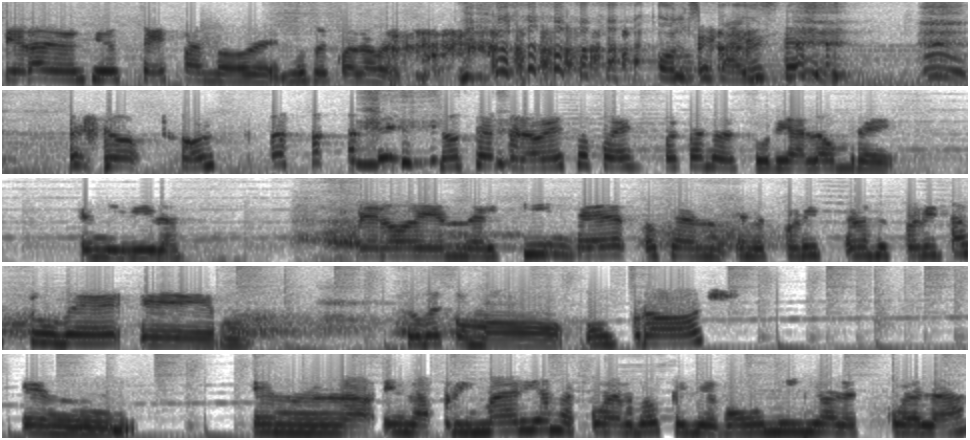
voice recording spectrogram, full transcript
era de haber sido Estefano, de no sé cuál haber Old Spice. pero, no sé, pero eso fue, fue cuando descubrí al hombre en mi vida. Pero en el kinder, o sea, en, en, las escuelitas tuve, eh, tuve como un crush en, en la, en la primaria me acuerdo que llegó un niño a la escuela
